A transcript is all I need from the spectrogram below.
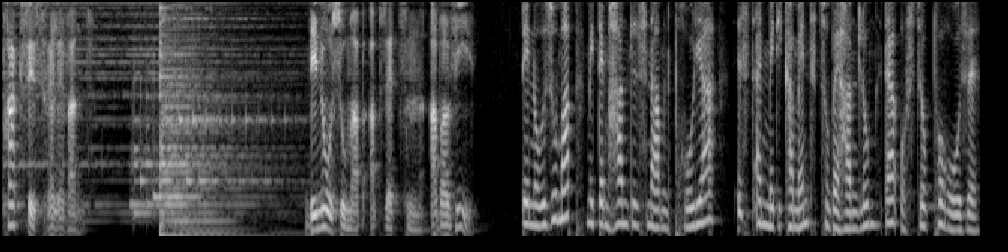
Praxisrelevant Denosumab absetzen, aber wie? Denosumab mit dem Handelsnamen Prolia ist ein Medikament zur Behandlung der Osteoporose.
